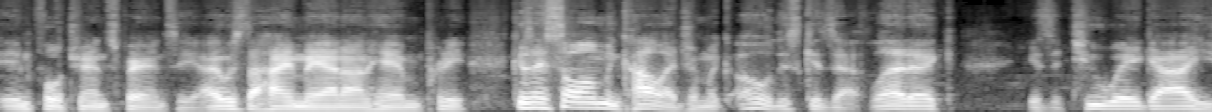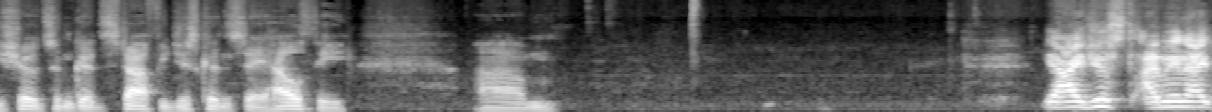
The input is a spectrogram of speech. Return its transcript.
In full transparency, I was the high man on him pretty because I saw him in college. I'm like, oh, this kid's athletic. He's a two way guy. He showed some good stuff. He just couldn't stay healthy. Um, yeah, I just, I mean, I,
